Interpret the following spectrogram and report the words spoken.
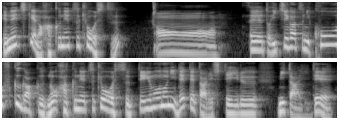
NHK の白熱教室ああ。えっ、ー、と、1月に幸福学の白熱教室っていうものに出てたりしているみたいで、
